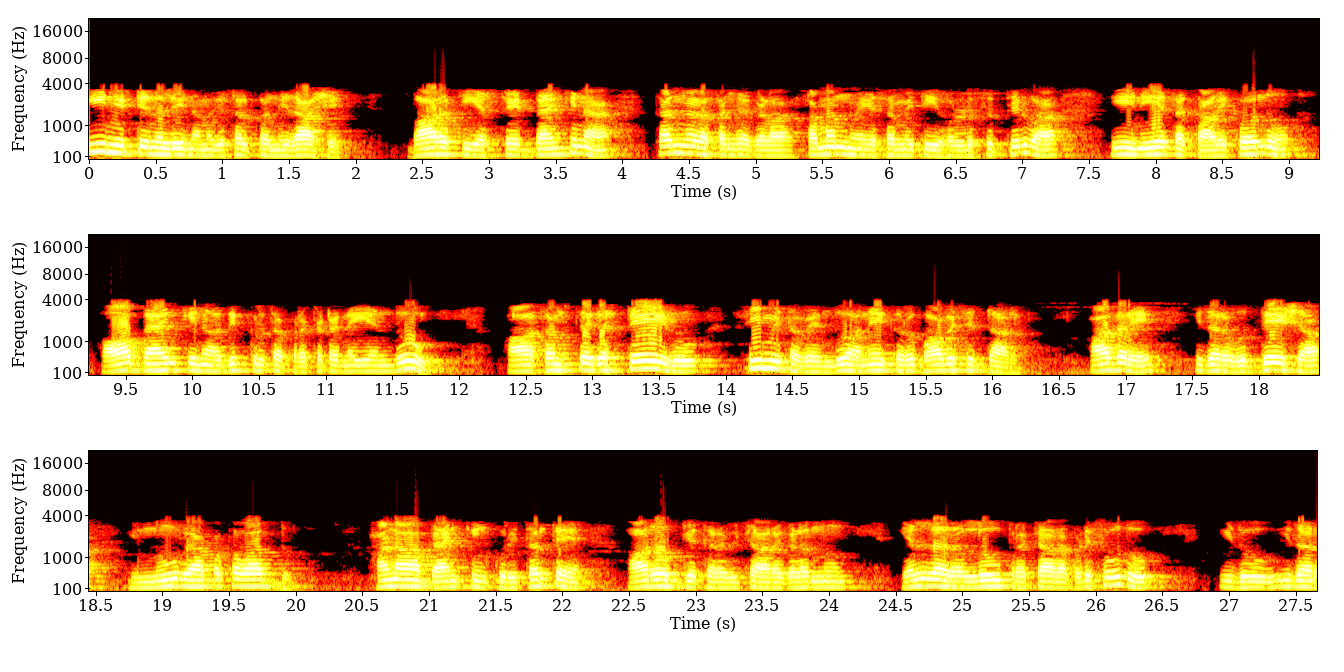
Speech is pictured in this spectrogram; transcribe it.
ಈ ನಿಟ್ಟಿನಲ್ಲಿ ನಮಗೆ ಸ್ವಲ್ಪ ನಿರಾಶೆ. ಭಾರತೀಯ ಸ್ಟೇಟ್ ಬ್ಯಾಂಕಿನ ಕನ್ನಡ ಸಂಘಗಳ ಸಮನ್ವಯ ಸಮಿತಿ ಹೊರಡಿಸುತ್ತಿರುವ ಈ ನಿಯತಕಾಲಿಕವನ್ನು ಆ ಬ್ಯಾಂಕಿನ ಅಧಿಕೃತ ಪ್ರಕಟಣೆ ಎಂದು ಆ ಸಂಸ್ಥೆಗಷ್ಟೇ ಇದು ಸೀಮಿತವೆಂದು ಅನೇಕರು ಭಾವಿಸಿದ್ದಾರೆ. ಆದರೆ ಇದರ ಉದ್ದೇಶ ಇನ್ನೂ ವ್ಯಾಪಕವಾದ್ದು. ಹಣ ಬ್ಯಾಂಕಿಂಗ್ ಕುರಿತಂತೆ ಆರೋಗ್ಯಕರ ವಿಚಾರಗಳನ್ನು ಎಲ್ಲರಲ್ಲೂ ಪ್ರಚಾರಪಡಿಸುವುದು ಇದು ಇದರ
